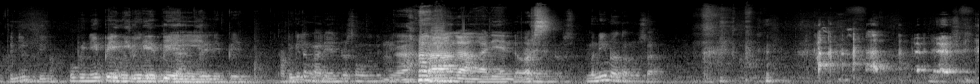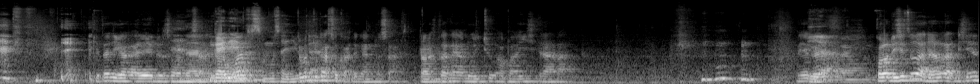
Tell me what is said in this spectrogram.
Upin Ipin. Upin Ipin Upin Upin Ipin. Upin Ipin. Tapi kita nggak di endorse sama Upin Ipin. Enggak Enggak, enggak, di endorse. di-endorse. mending nonton Musa kita juga sama Musa Nggak di Cuman- endorse sama Musa juga. cuman kita suka dengan Musa karakternya lucu apa isi Rara Iya kan? Iya, memang. Kalau di situ ada Rara, di sini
